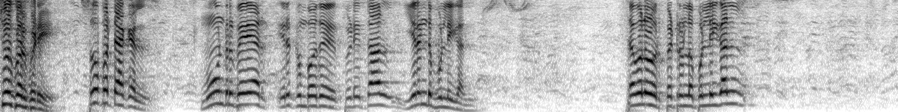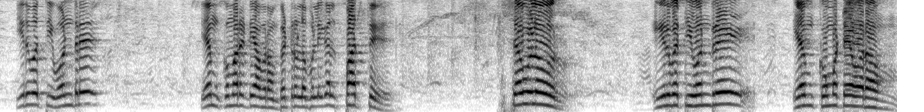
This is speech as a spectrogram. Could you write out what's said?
சூப்பர் பிடி. Super tackle. மூன்று பேர் இருக்கும்போது பிடித்தால் இரண்டு புள்ளிகள். செவலூர் பெற்றுள்ள புள்ளிகள் இருபத்தி ஒன்று. எம் குமரட்டியாபுரம் பெற்றுள்ள புள்ளிகள் பத்து. செவலூர் இருபத்தி ஒன்று எம் குமட்டேவரம்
